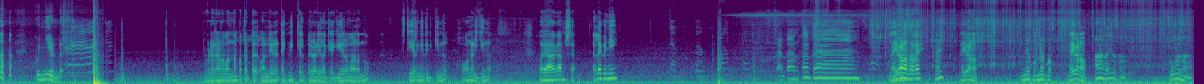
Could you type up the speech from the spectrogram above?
കുഞ്ഞിയുണ്ട്. ഇവിടെ ഒരാൾ വന്നപ്പോൾ തൊട്ട് വണ്ടിയുടെ ടെക്നിക്കൽ പരിപാടികളൊക്കെ ഗിയർ മാറുന്നു. സ്റ്റിയറിംഗ് തിരിക്കുന്നു ഹോൺ അടിക്കുന്നു. ഒരാകാംക്ഷ. അല്ലേ കുഞ്ഞി? ലൈവാണോ സാറേ? ലൈവാണോ? ഉണ്ണിയപ്പം ഉണ്ണിയപ്പം ലൈവാണോ? ആ ലൈവ് സാധനം. ചൂട് സാധനം.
